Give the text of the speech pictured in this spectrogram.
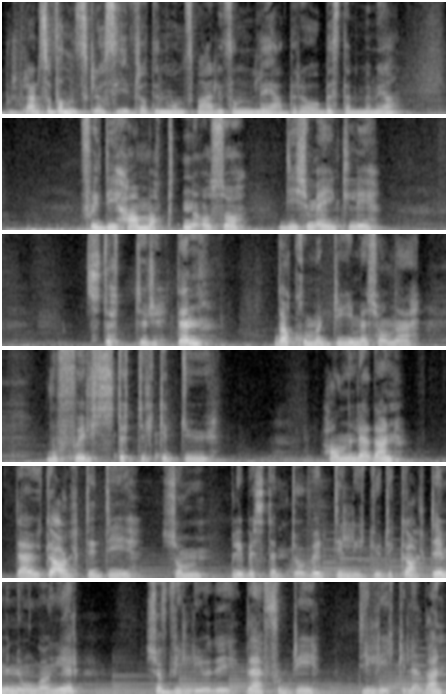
Hvorfor er det så vanskelig å si fra til noen som er litt sånn ledere og bestemmer mye? Fordi de har makten, og så de som egentlig støtter den. Da kommer de med sånne Hvorfor støtter ikke du han lederen? Det er jo ikke alltid de som blir bestemt over. De liker jo det ikke alltid, men noen ganger så vil jo de det fordi de liker lederen.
